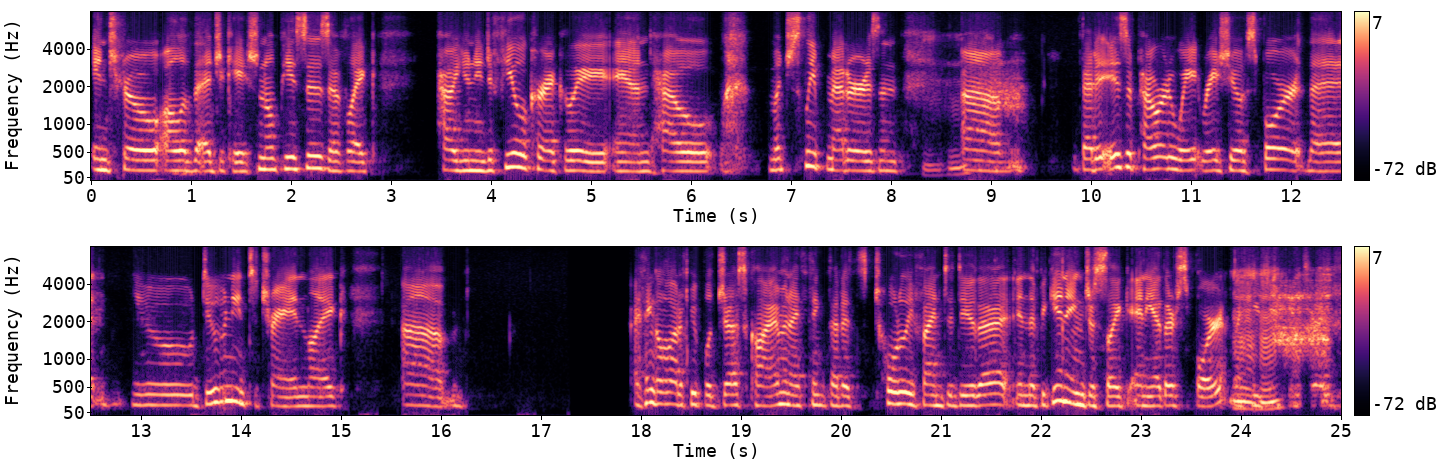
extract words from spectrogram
intro all of the educational pieces of like how you need to feel correctly and how much sleep matters and mm-hmm. um, that it is a power to weight ratio sport that you do need to train like um, I think a lot of people just climb, and I think that it's totally fine to do that in the beginning, just like any other sport. Like mm-hmm. you need to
